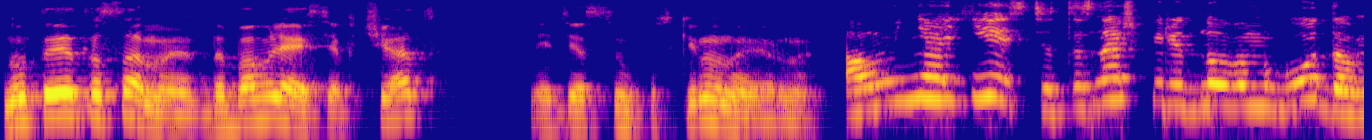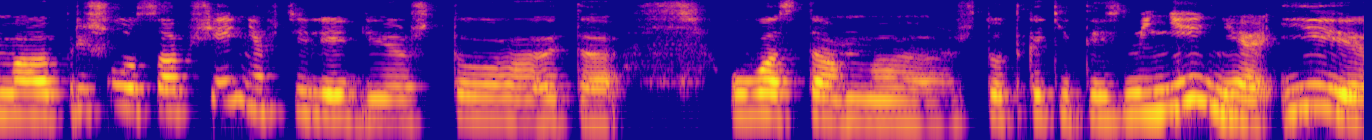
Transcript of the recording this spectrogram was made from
Ну, ты это самое, добавляйся в чат, Я тебе ссылку скину, наверное. А у меня есть, ты знаешь, перед Новым годом а, пришло сообщение в телеге, что это у вас там а, что-то, какие-то изменения, и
